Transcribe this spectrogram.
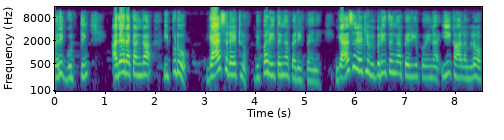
వెరీ గుడ్ థింగ్. అదే రకంగా ఇప్పుడు గ్యాస్ రేట్లు విపరీతంగా పెరిగిపోయినాయి. గ్యాస్ రేట్లు విపరీతంగా పెరిగిపోయిన ఈ కాలంలో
